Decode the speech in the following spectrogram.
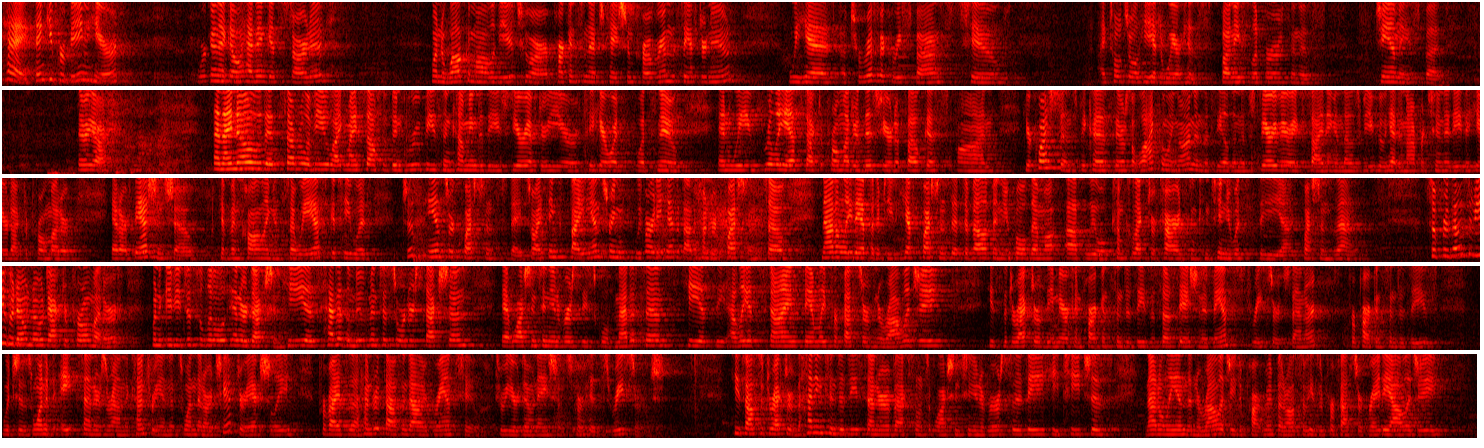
Okay, thank you for being here. We're going to go ahead and get started. I want to welcome all of you to our Parkinson Education Program this afternoon. We had a terrific response to, I told Joel he had to wear his bunny slippers and his jammies, but there you are. And I know that several of you, like myself, have been groupies and coming to these year after year to hear what, what's new. And we really asked Dr. Perlmutter this year to focus on your questions because there's a lot going on in the field and it's very, very exciting. And those of you who had an opportunity to hear Dr. Perlmutter at our fashion show have been calling. And so we asked if he would just answer questions today. So I think by answering, we've already had about 100 questions. So not only that, but if you have questions that develop and you hold them up, we will come collect your cards and continue with the uh, questions then. So for those of you who don't know Dr. Perlmutter, I want to give you just a little introduction. He is head of the movement disorders section at Washington University School of Medicine. He is the Eliot Stein Family Professor of Neurology. He's the director of the American Parkinson Disease Association Advanced Research Center for Parkinson Disease, which is one of eight centers around the country, and it's one that our chapter actually provides a $100,000 grant to through your donations for his research. He's also director of the Huntington Disease Center of Excellence at Washington University. He teaches not only in the neurology department, but also he's a professor of radiology,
